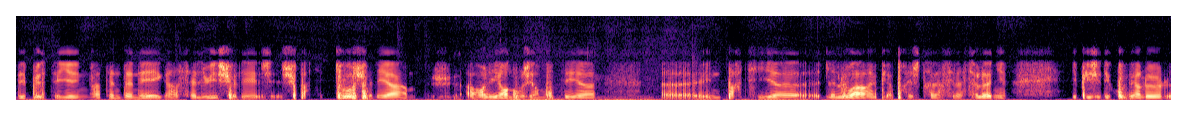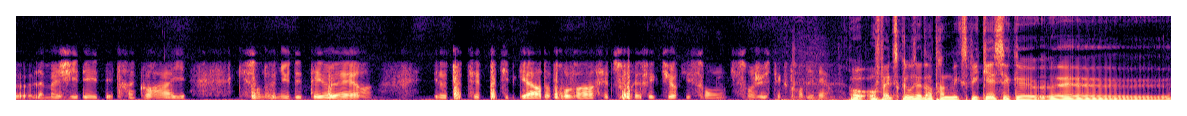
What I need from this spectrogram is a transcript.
début, c'était il y a une vingtaine d'années, et grâce à lui, je suis allé, je, suis parti de Tours, je suis allé à, Orléans, donc j'ai remonté une partie de la Loire, et puis après j'ai traversé la Sologne, et puis j'ai découvert le, la magie des, des trains corail qui sont devenus des TER et de toutes ces petites gares de province et de sous-préfecture qui sont, qui sont juste extraordinaires. Au, fait, ce que vous êtes en train de m'expliquer, c'est que euh,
